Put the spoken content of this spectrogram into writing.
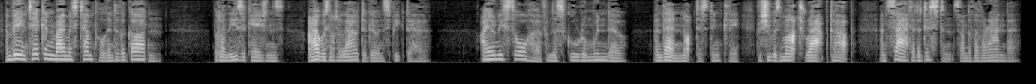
and being taken by Miss Temple into the garden. But on these occasions I was not allowed to go and speak to her. I only saw her from the schoolroom window, and then not distinctly, for she was much wrapped up, and sat at a distance under the veranda.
